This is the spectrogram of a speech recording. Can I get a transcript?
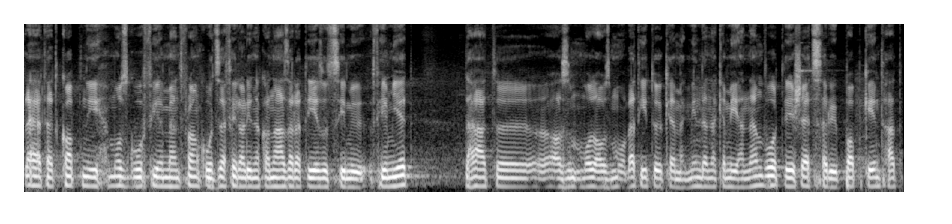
lehetett kapni mozgófilmen Franco Zeffirellinek a Názareti Jézus című filmjét, de hát az, az vetítőke, meg minden ilyen nem volt, és egyszerű papként, hát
